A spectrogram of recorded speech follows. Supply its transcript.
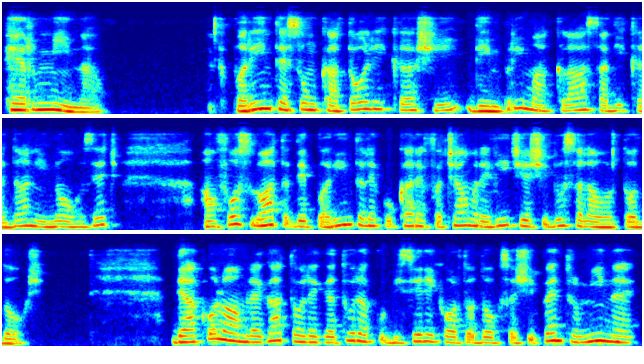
Hermina. Părinte, sunt catolică și din prima clasă, adică în anii 90, am fost luată de părintele cu care făceam religie și dusă la ortodoxi. De acolo am legat o legătură cu Biserica Ortodoxă și pentru mine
